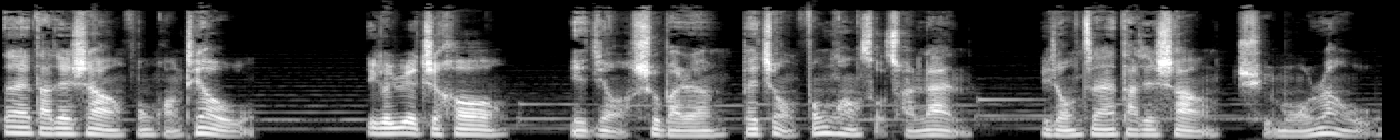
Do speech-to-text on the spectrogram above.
站在大街上疯狂跳舞。一个月之后，已经有数百人被这种疯狂所传染，一同站在大街上群魔乱舞。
